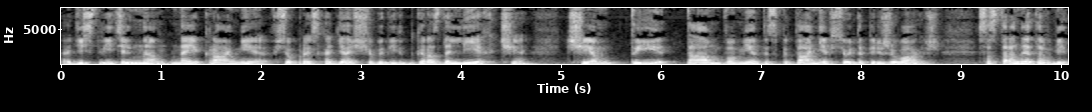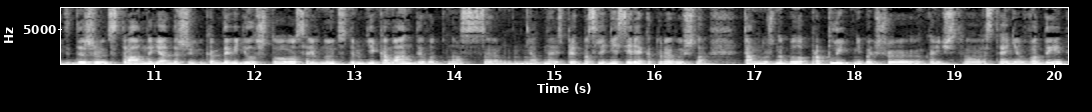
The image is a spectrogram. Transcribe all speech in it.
действительно на экране все происходящее выглядит гораздо легче, чем ты там в момент испытания все это переживаешь. Со стороны это выглядит даже странно. Я даже, когда видел, что соревнуются другие команды, вот у нас эм, одна из предпоследняя серия, которая вышла, там нужно было проплыть небольшое количество расстояния воды,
